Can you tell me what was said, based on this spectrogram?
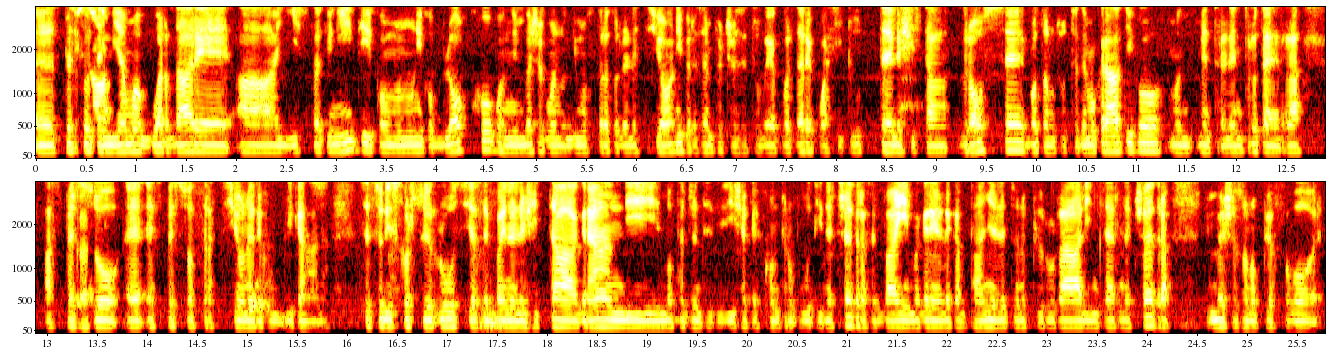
Eh, spesso Esatto. tendiamo a guardare agli Stati Uniti come un unico blocco, quando invece, come hanno dimostrato le elezioni, per esempio, cioè se tu vai a guardare quasi tutte le città grosse votano tutte democratico, ma- mentre l'entroterra ha spesso, è, è spesso a trazione repubblicana. Stesso discorso in Russia, se vai nelle città grandi, molta gente ti dice che è contro Putin, eccetera, se vai magari nelle campagne, nelle zone più rurali, interne, eccetera, invece sono più a favore.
